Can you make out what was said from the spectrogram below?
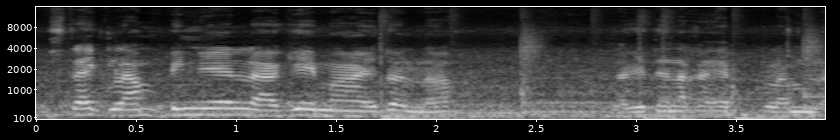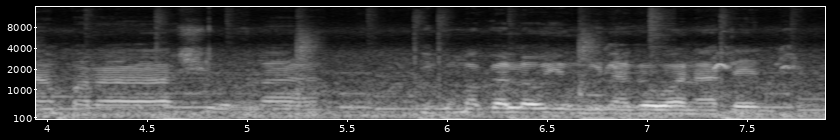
Basta clamping nyo lagi mga idol, no? Lagi tayo naka-F-clamp lang para sure na hindi gumagalaw yung ginagawa natin.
